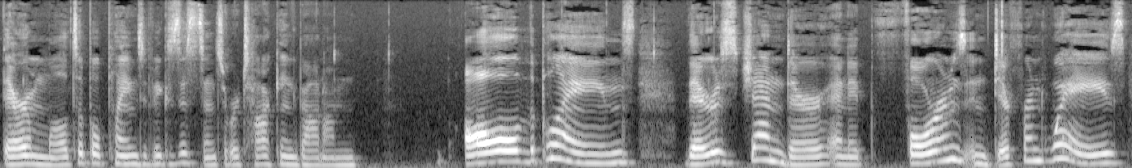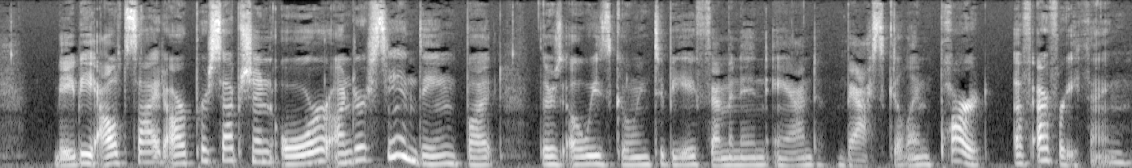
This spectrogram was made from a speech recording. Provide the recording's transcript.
There are multiple planes of existence. We're talking about on all the planes, there's gender, and it forms in different ways, maybe outside our perception or understanding, but there's always going to be a feminine and masculine part of everything.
